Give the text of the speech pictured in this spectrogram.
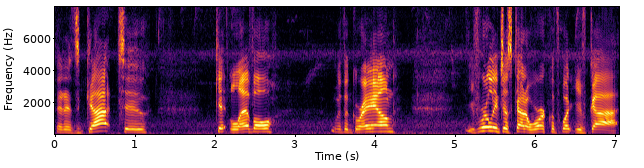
that it's got to get level with the ground. You've really just got to work with what you've got.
